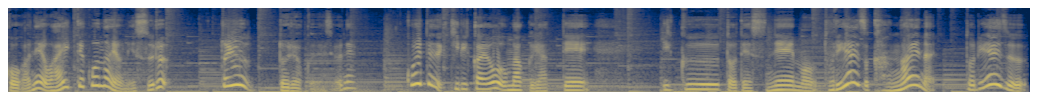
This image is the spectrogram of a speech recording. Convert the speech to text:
考がね湧いてこないようにするという努力ですよね。こうやって切り替えをうまくやっていくとですねもうとりあえず考えない。とりあえず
